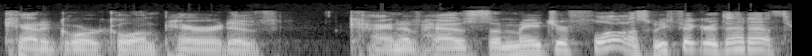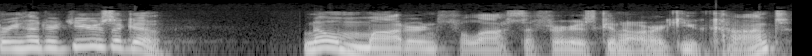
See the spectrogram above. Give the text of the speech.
categorical imperative kind of has some major flaws. We figured that out 300 years ago. No modern philosopher is going to argue Kant.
